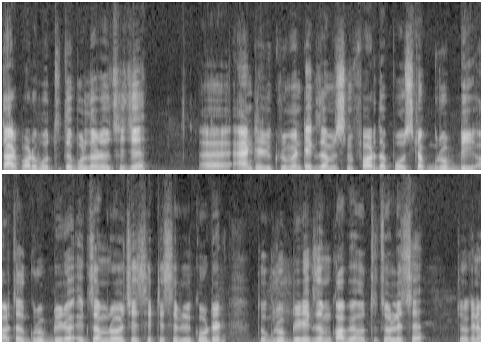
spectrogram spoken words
তার পরবর্তীতে বলে রয়েছে যে and recruitment examination for the post of group D অর্থাৎ গ্রুপ ডিরও এক্সাম রয়েছে সিটি সিভিল কোর্টের তো গ্রুপ ডির এক্সাম কবে হতে চলেছে? তো এখানে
